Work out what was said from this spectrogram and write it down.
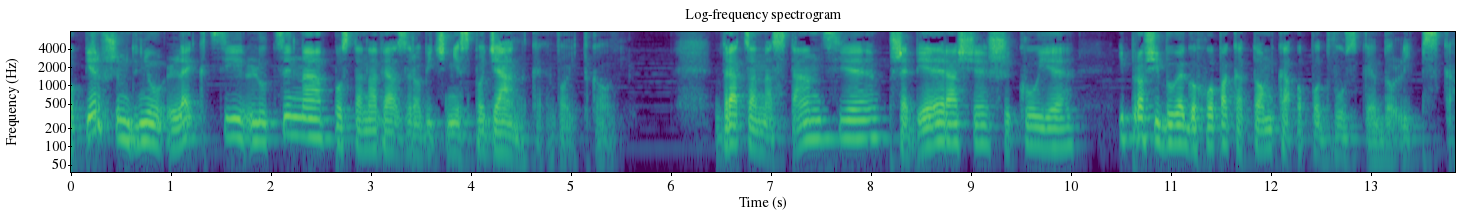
po pierwszym dniu lekcji Lucyna postanawia zrobić niespodziankę Wojtkowi. Wraca na stację, przebiera się, szykuje i prosi byłego chłopaka Tomka o podwózkę do Lipska.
